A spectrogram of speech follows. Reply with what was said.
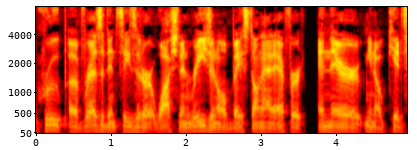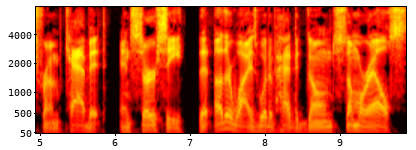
group of residencies that are at Washington Regional based on that effort. And they're, you know, kids from Cabot and Searcy that otherwise would have had to go somewhere else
